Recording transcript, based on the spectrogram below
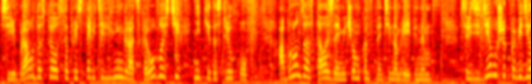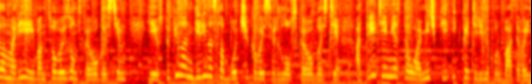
Серебра удостоился представитель Ленинградской области Никита Стрелков. А бронза осталась за мячом Константином Репиным. Среди девушек победила Мария Иванцова из Омской области. Ей уступила Ангелина Слободчикова из Свердловской области, а третье место у Амички и Катерины Курбатовой.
